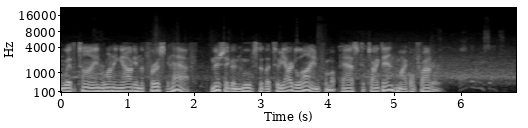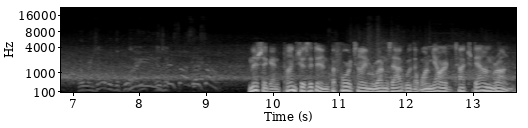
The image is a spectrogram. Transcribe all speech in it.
With time running out in the first half, Michigan moves to the two-yard line from a pass to tight end Michael Trotter. Michigan punches it in before time runs out with a one-yard touchdown run.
